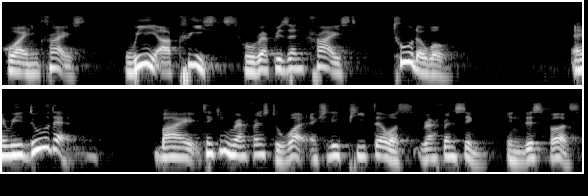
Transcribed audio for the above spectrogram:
who are in Christ, we are priests who represent Christ to the world. And we do that by taking reference to what actually Peter was referencing in this verse.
